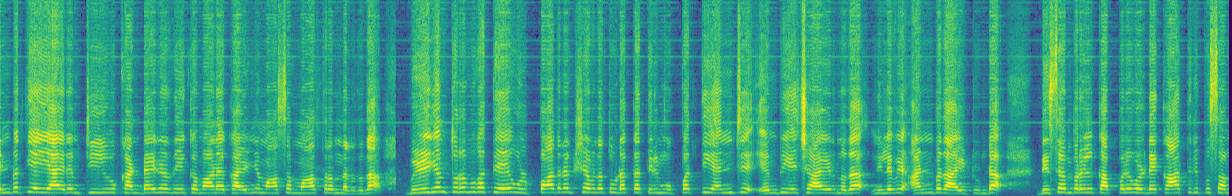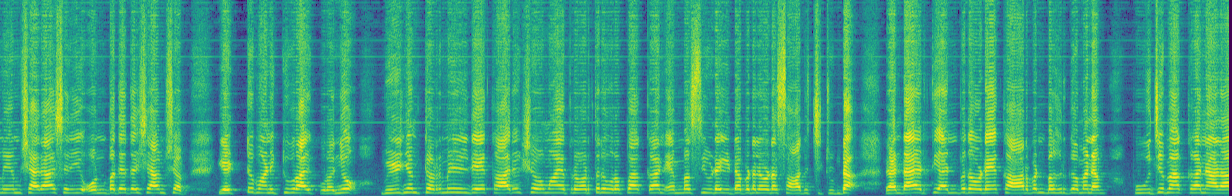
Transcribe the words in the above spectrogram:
എൺപത്തി അയ്യായിരം ടി യു കണ്ടെയ്നർ നീക്കമാണ് കഴിഞ്ഞ മാസം മാത്രം നടന്നത്. വിഴിഞ്ഞം തുറമുഖത്തെ ഉൽപാദനക്ഷമത തുടക്കത്തിൽ മുപ്പത്തി അഞ്ച് എം പി എച്ച് ആയിരുന്നത് നിലവിൽ അൻപതായിട്ടുണ്ട്. ഡിസംബറിൽ കപ്പലുകളുടെ കാത്തിരിപ്പ് സമയം ശരാശരി ഒൻപത് ദശാംശം എട്ട് മണിക്കൂറായി കുറഞ്ഞു. വിഴിഞ്ഞം ടെർമിനലിന്റെ കാര്യക്ഷമമായ പ്രവർത്തനം ഉറപ്പാക്കാൻ എം എസ് സിയുടെ ഇടപെടലോടെ സാധിച്ചിട്ടുണ്ട്. രണ്ടായിരത്തി അൻപതോടെ കാർബൺ ബഹിർഗമനം പൂജ്യമാക്കാനാണ്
